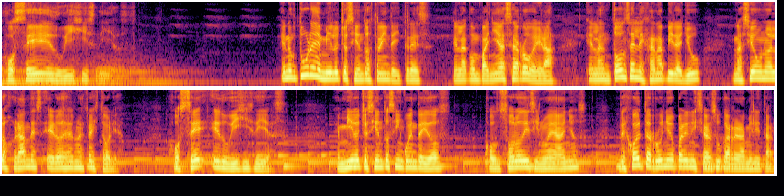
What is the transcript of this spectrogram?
José Eduigis Díaz. En octubre de 1833, en la compañía Cerro Verá, en la entonces lejana Pirayú, nació uno de los grandes héroes de nuestra historia, José Eduvigis Díaz. En 1852, con solo 19 años, dejó el terruño para iniciar su carrera militar.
